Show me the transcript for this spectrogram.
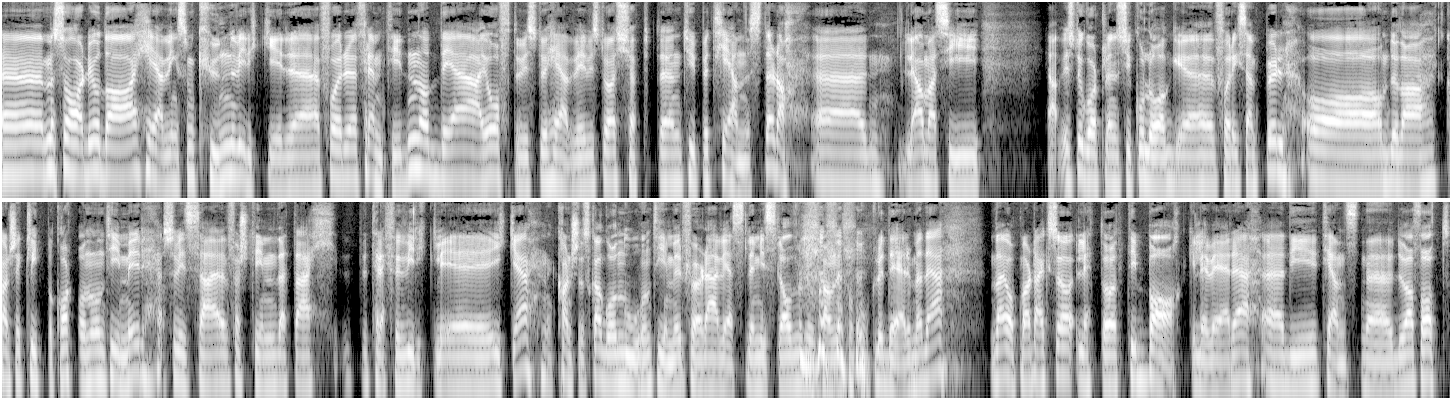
Eh, men så har du jo da heving som kun virker eh, for fremtiden, og det er jo ofte hvis du hever hvis du har kjøpt en type tjenester. da. Eh, la meg si ja, Hvis du går til en psykolog f.eks., og om du da kanskje klipper kort på noen timer, så viser seg første timen dette det treffer virkelig ikke. Kanskje det skal gå noen timer før det er vesentlig mislighold, for du kan konkludere med det. Men det er åpenbart ikke så lett å tilbakelevere de tjenestene du har fått.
